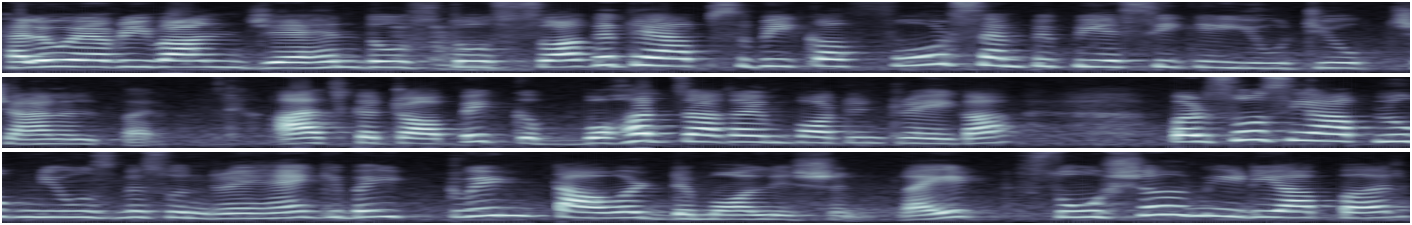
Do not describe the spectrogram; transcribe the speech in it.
हेलो एवरीवन जय हिंद दोस्तों, स्वागत है आप सभी का फोर्स एमपीपीएससी के यूट्यूब चैनल पर। आज का टॉपिक बहुत ज़्यादा इंपॉर्टेंट रहेगा। परसों से आप लोग न्यूज़ में सुन रहे हैं कि भाई twin tower demolition right social media पर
